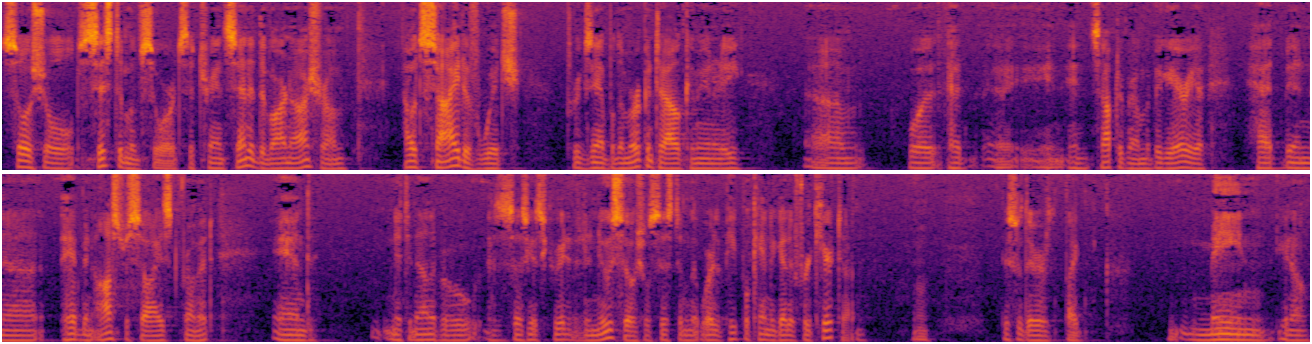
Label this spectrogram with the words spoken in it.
social system of sorts that transcended the Varnashram, outside of which, for example, the mercantile community um, was had uh, in, in Saptagram, a big area, had been uh, had been ostracized from it, and Nityananda Prabhu his associates created a new social system that where the people came together for kirtan. Hmm. This was their like main, you know,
